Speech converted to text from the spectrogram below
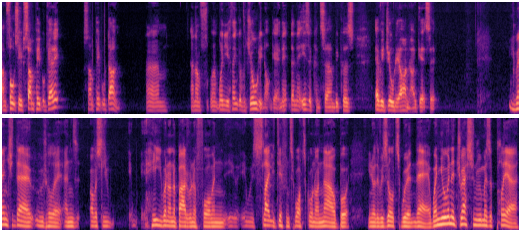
unfortunately, some people get it, some people don't. Um, and I'm, when you think of a Geordie not getting it, then it is a concern because every Geordie I know gets it. You mentioned there Ruud and obviously he went on a bad run of form, and it, it was slightly different to what's going on now. But you know the results weren't there. When you're in a dressing room as a player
